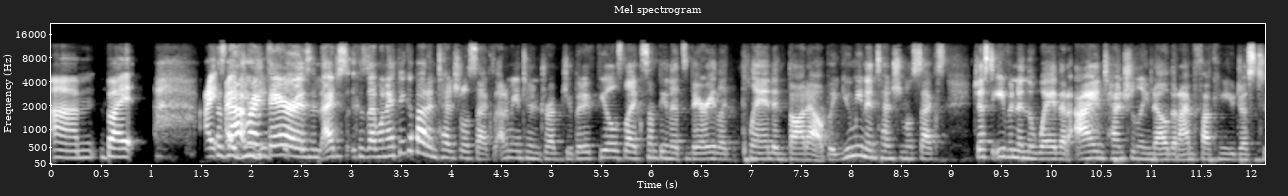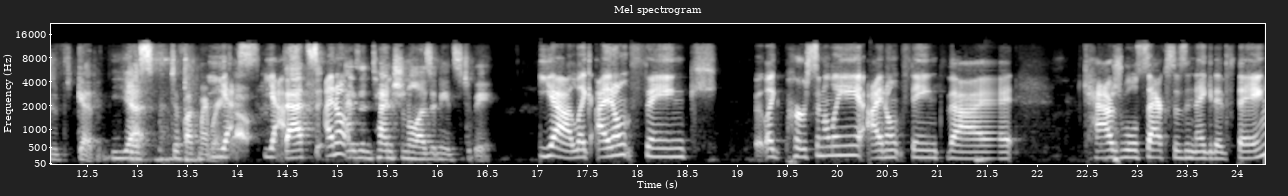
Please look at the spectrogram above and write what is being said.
um but i, I that do right just- there isn't. I just because I, when I think about intentional sex, I don't mean to interrupt you, but it feels like something that's very like planned and thought out. But you mean intentional sex, just even in the way that I intentionally know that I'm fucking you just to get Yes. just to fuck my brains yes out. yeah That's I don't- as intentional as it needs to be. yeah like i don't think like personally i don't think that casual sex is a negative thing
